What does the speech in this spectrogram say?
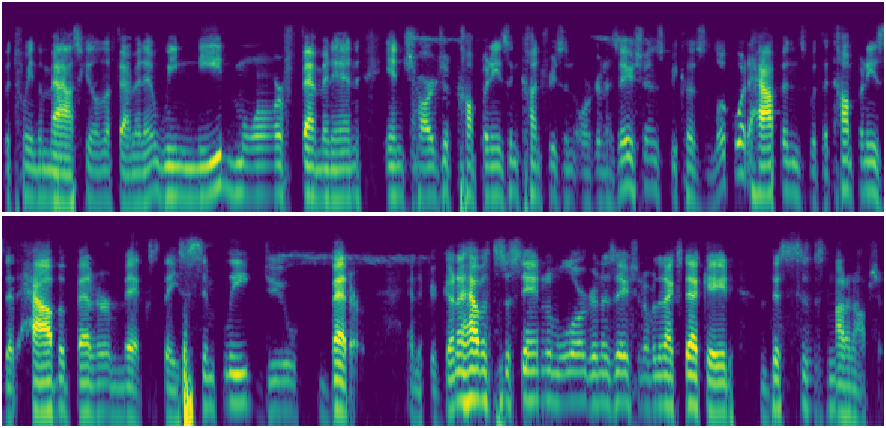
between the masculine and the feminine. We need more feminine in charge of companies and countries and organizations because look what happens with the companies that have a better mix. They simply do better. And if you're going to have a sustainable organization over the next decade, this is not an option.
